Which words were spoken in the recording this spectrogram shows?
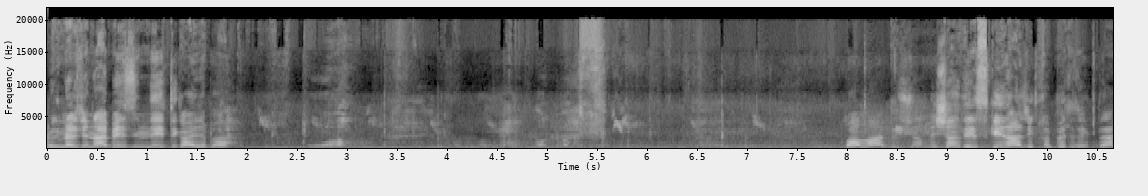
Bugün Özgün abi izinliydi galiba. Oh. Vallahi biz şu an dışarıdayız. Gene azıcık sohbet edelim de.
